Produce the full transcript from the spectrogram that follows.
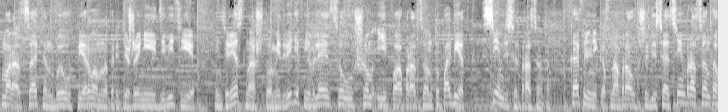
Марат Сафин был первым на протяжении 9. Интересно, что Медведев является лучшим и по проценту побед – 70%. Кафельников набрал 67%,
